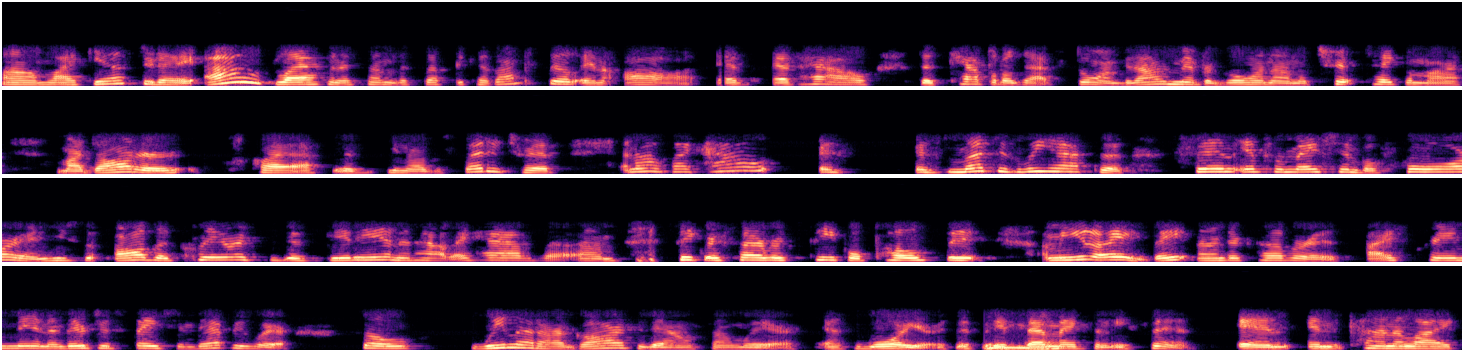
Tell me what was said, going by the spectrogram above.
um, like yesterday, I was laughing at some of the stuff because I'm still in awe of, of how the Capitol got stormed. And I remember going on a trip, taking my my daughter's class, is you know, the study trip, and I was like, how as as much as we have to send information before and use all the clearance to just get in, and how they have the um, Secret Service people posted. I mean, you know, they they undercover as ice cream men, and they're just stationed everywhere. So we let our guards down somewhere as warriors, if, if that Mhm. makes any sense. And and kind of like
